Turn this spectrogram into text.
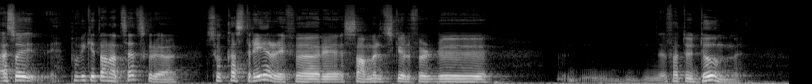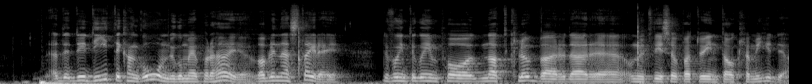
Alltså, på vilket annat sätt ska du göra? Ska kastrera dig för samhällets skull för du... För att du är dum. Det, det är dit det kan gå om du går med på det här ju. Vad blir nästa grej? Du får inte gå in på nattklubbar där, eh, om du inte visar upp att du inte har klamydia.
